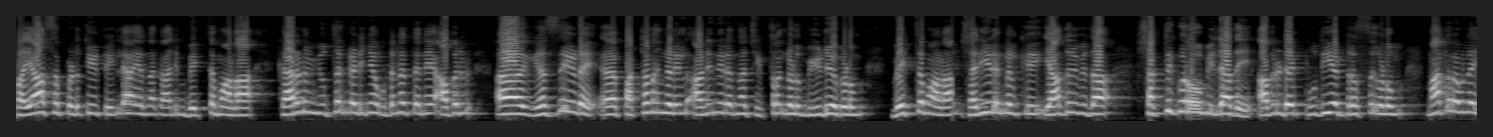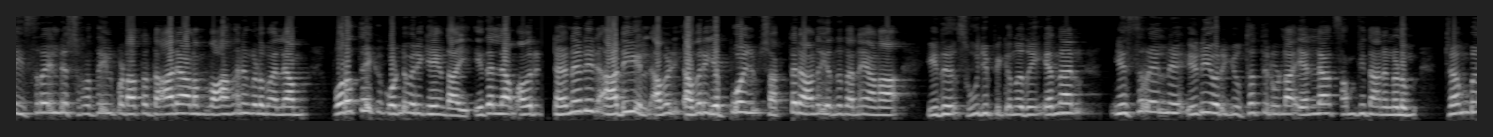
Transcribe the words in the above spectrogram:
പ്രയാസപ്പെടുത്തിയിട്ടില്ല എന്ന കാര്യം വ്യക്തമാണ്. കാരണം യുദ്ധം കഴിഞ്ഞ ഉടനെ തന്നെ അവർ ഗസയുടെ പട്ടണങ്ങളിൽ അണിനിരന്ന ചിത്രങ്ങളും വീഡിയോകളും വ്യക്തമാണ്. ശരീരങ്ങൾക്ക് യാതൊരുവിധ ശക്തിക്കുറവും ഇല്ലാതെ അവരുടെ പുതിയ ഡ്രസ്സുകളും മാത്രമല്ല ഇസ്രായേലിന്റെ ശ്രദ്ധയിൽപ്പെടാത്ത ധാരാളം വാഹനങ്ങളുമെല്ലാം പുറത്തേക്ക് കൊണ്ടുവരികയുണ്ടായി. ഇതെല്ലാം അവർ ടണലിന് അടിയിൽ അവർ അവർ എപ്പോഴും ശക്തരാണ് എന്ന് തന്നെയാണ് ഇത് സൂചിപ്പിക്കുന്നത്. എന്നാൽ ഇസ്രയേലിന് ഇനിയൊരു യുദ്ധത്തിനുള്ള എല്ലാ സംവിധാനങ്ങളും ട്രംപ്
